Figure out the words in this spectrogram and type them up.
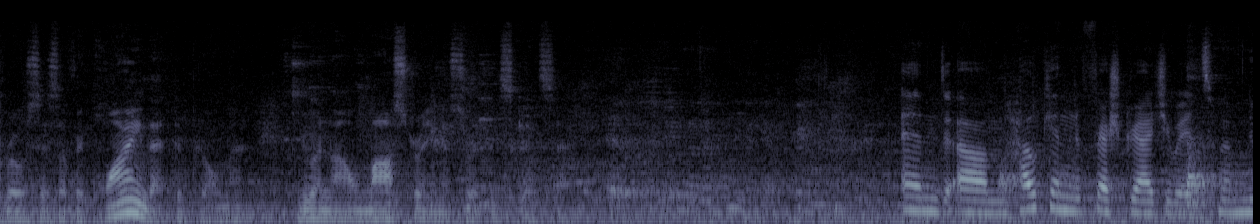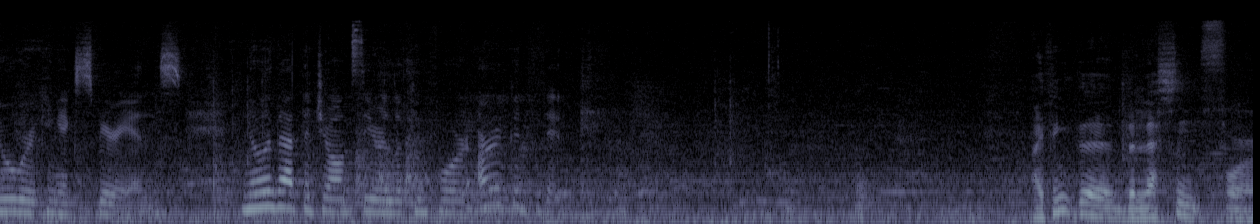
process of acquiring that diploma, you are now mastering a certain skill set. And um, how can fresh graduates who have no working experience know that the jobs they are looking for are a good fit I think the, the lesson for,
